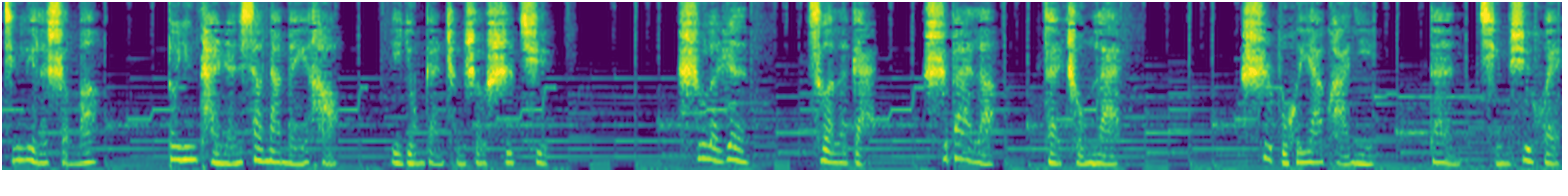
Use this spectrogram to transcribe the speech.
经历了什么，都应坦然笑纳美好，也勇敢承受失去。输了认，错了改，失败了再重来。事不会压垮你，但情绪会。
